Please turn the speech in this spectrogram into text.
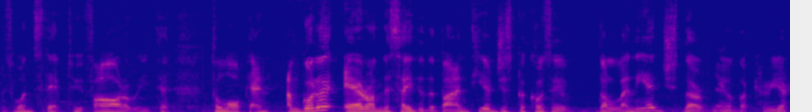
it's one step too far or we need to, to lock it in. I'm gonna err on the side of the band here just because of their lineage, their Yeah. you know, their career.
